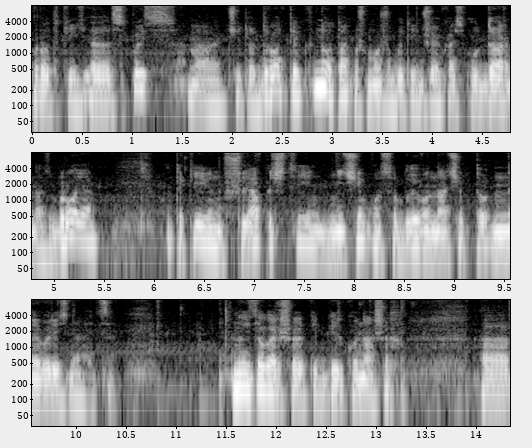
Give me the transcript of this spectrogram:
короткий е, спис, е, чи то дротик. Ну, також може бути інша якась ударна зброя. Отакий він в шляпочці, нічим особливо начебто не вирізняється. Ну і завершує підбірку наших е,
